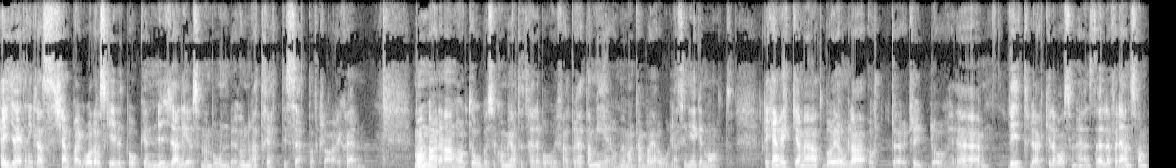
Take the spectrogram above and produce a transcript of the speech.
Hej, jag heter Niklas Kämpargård och har skrivit boken Nya lev som en bonde, 130 sätt att klara dig själv. Måndag den 2 oktober så kommer jag till Trelleborg för att berätta mer om hur man kan börja odla sin egen mat. Det kan räcka med att börja odla örter, kryddor, eh, vitlök eller vad som helst. Eller för den som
